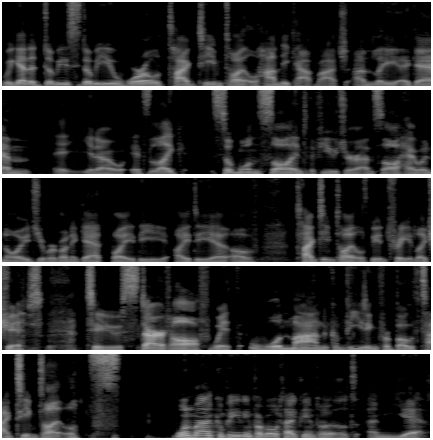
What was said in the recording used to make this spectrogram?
we get a WCW World Tag Team Title handicap match, and Lee again. It, you know, it's like someone saw into the future and saw how annoyed you were going to get by the idea of tag team titles being treated like shit. to start off with one man competing for both tag team titles. One man competing for both tag team titles, and yet,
